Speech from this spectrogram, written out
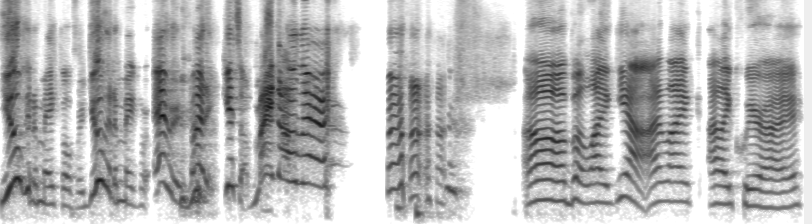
You get a makeover. You get a makeover. Everybody gets a makeover. Uh but like yeah i like i like queer eye.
